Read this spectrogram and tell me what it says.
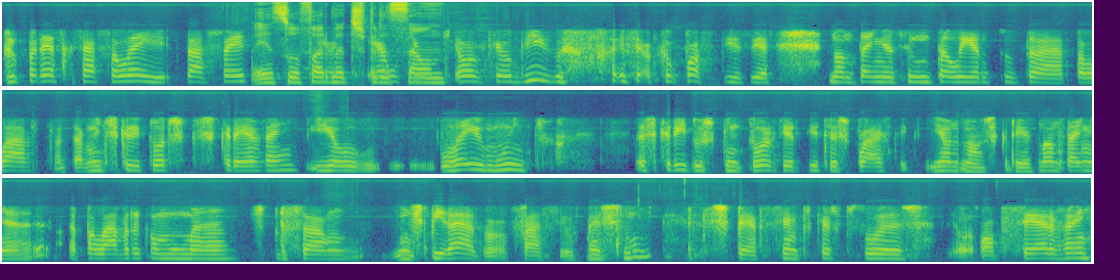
porque parece que já falei, está feito. É a sua forma de expressão. É, é, o, que eu, é o, que eu, digo, é o que eu posso dizer. Não tenho assim um talento para a palavra. Há muitos escritores que escrevem e eu leio muito a escrita dos pintores e artistas plásticos e eu não escrevo. Não tenho a, a palavra como uma expressão inspirada ou fácil, mas sim, espero sempre que as pessoas observem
